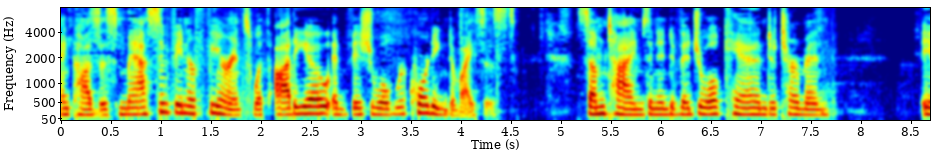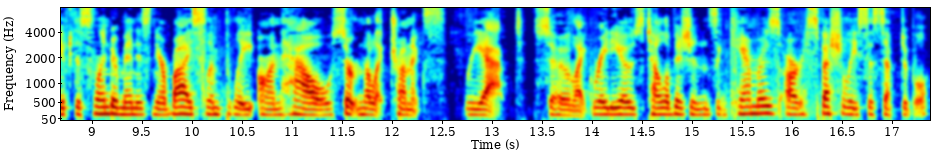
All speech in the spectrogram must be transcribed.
and causes massive interference with audio and visual recording devices. Sometimes an individual can determine if the Slenderman is nearby simply on how certain electronics react. So, like radios, televisions, and cameras are especially susceptible,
